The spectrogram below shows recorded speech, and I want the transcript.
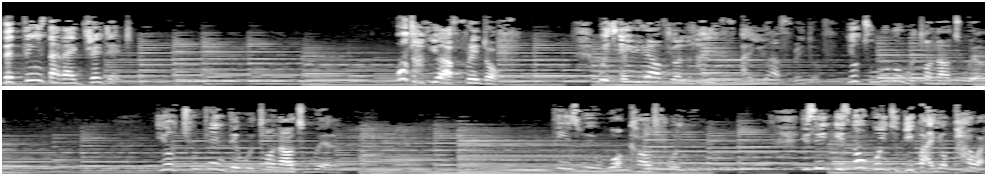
The things that I dreaded. What are you afraid of? Which area of your life are you afraid of? Your tomorrow will turn out well. Your children, they will turn out well. Things will work out for you. You see, it's not going to be by your power.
